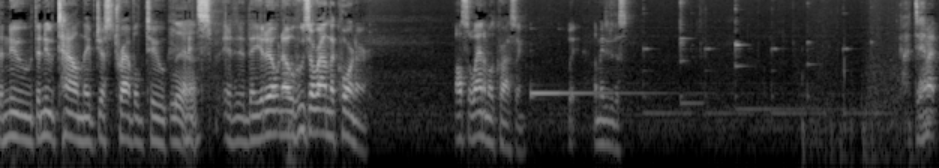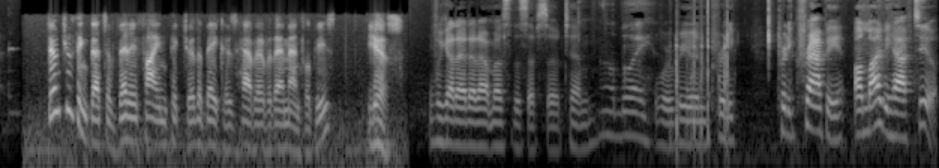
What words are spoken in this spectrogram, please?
the new the new town they've just traveled to, and it's it, they, you don't know who's around the corner. Also, Animal Crossing. Wait, let me do this. God damn it! Don't you think that's a very fine picture the bakers have over their mantelpiece? Yes. We gotta edit out most of this episode, Tim. Oh boy. We're being pretty pretty crappy on my behalf too.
